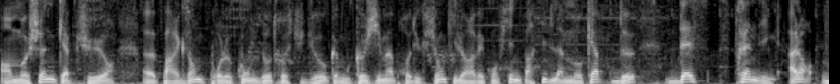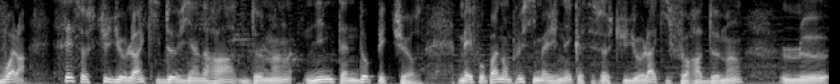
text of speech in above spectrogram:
en motion capture, euh, par exemple pour le compte d'autres studios comme Kojima Productions qui leur avait confié une partie de la mocap de Death Stranding. Alors voilà, c'est ce studio-là qui deviendra demain Nintendo Pictures. Mais il faut pas non plus imaginer que c'est ce studio-là qui fera demain le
